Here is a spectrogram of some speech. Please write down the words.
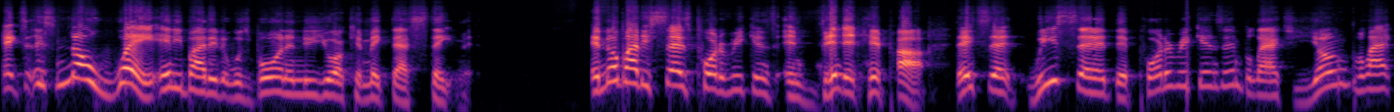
It's, no way anybody that was born in New York can make that statement. And nobody says Puerto Ricans invented hip hop. They said we said that Puerto Ricans and blacks, young black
